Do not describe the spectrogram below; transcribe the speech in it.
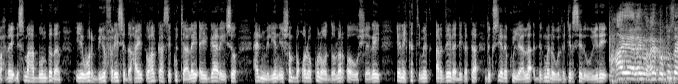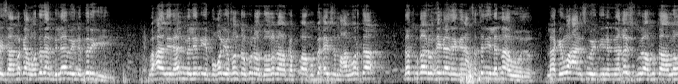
baxday dhismaha buundadan iyo war biyo fariisad ahayd oo halkaasi ku taalay ay gaarayso hal milyan iyo shan boqol oo kun oo dollar oo uu sheegay inay ka timid ardayda dhigata. Dugsiyada ku yaalla degmada wadajir sida uu yidhi maxaa yeelay waxay ku tusaysaa markaan waddadan bilaabayna berigii waxaa la yidhi hal milyan iyo boqol iyo konton kun oo doolara waa ku baxayso macalwarta. Dadku qaar waxay yidhahdeen ganacsatadii lama awoodo laakiin waxaan isweydiinay meeqa iskuulaha ku taallo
